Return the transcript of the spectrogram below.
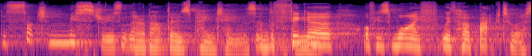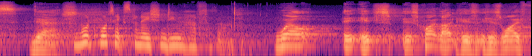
There's such a mystery, isn't there, about those paintings and the figure mm. of his wife with her back to us. Yes. What, what explanation do you have for that? Well, it, it's, it's quite like his, his wife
